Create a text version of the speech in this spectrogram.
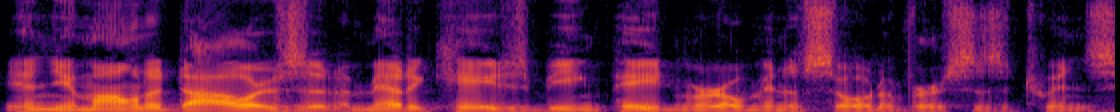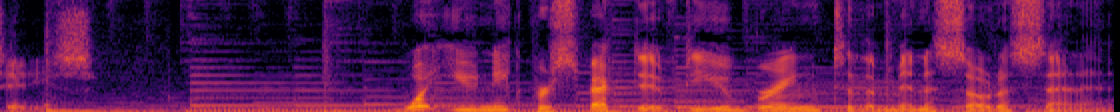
in the amount of dollars that a Medicaid is being paid in rural Minnesota versus the Twin Cities. What unique perspective do you bring to the Minnesota Senate?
